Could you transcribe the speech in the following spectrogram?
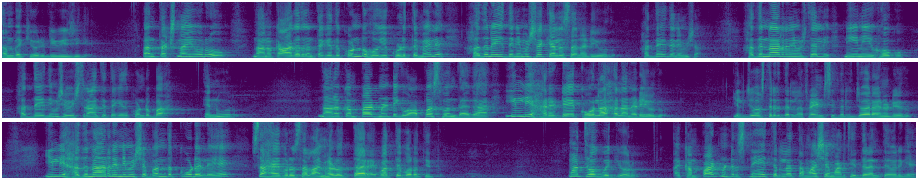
ಅನ್ಬೇಕು ಇವರು ಡಿ ವಿ ಜಿಗೆ. ಅಂದ ತಕ್ಷಣ ಇವರು, ನಾನು ಕಾಗದವನ್ನು ತೆಗೆದುಕೊಂಡು ಹೋಗಿ ಕುಳಿತ ಮೇಲೆ ಹದಿನೈದು ನಿಮಿಷ ಕೆಲಸ ನಡೆಯುವುದು, ಹದಿನೈದು ನಿಮಿಷ. ಹದಿನಾರು ನಿಮಿಷದಲ್ಲಿ ನೀನು ಹೋಗು, ಹದಿನೈದು ನಿಮಿಷ ವಿಶ್ರಾಂತಿ ತೆಗೆದುಕೊಂಡು ಬಾ ಎನ್ನುವರು. ನಾನು ಕಂಪಾರ್ಟ್ಮೆಂಟಿಗೆ ವಾಪಸ್ ಬಂದಾಗ ಇಲ್ಲಿ ಹರಟೆ ಕೋಲಾಹಲ ನಡೆಯೋದು ಇಲ್ಲಿ ಜೋಸ್ತಿರಿದ್ರಲ್ಲ ಫ್ರೆಂಡ್ಸ್ ಇದ್ದಾರೆ ಜೋರಾಗಿ ನಡೆಯೋದು. ಇಲ್ಲಿ ಹದಿನಾರನೇ ನಿಮಿಷ ಬಂದ ಕೂಡಲೇ ಸಾಹೇಬರು ಸಲಾಮ್ ಹೇಳುತ್ತಾರೆ, ಮತ್ತೆ ಬರುತ್ತಿತ್ತು. ಮತ್ತೆ ಹೋಗ್ಬೇಕು ಇವರು. ಆ ಕಂಪಾರ್ಟ್ಮೆಂಟ್ ಸ್ನೇಹಿತರೆಲ್ಲ ತಮಾಷೆ ಮಾಡ್ತಿದ್ದರಂತೆ ಇವರಿಗೆ.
